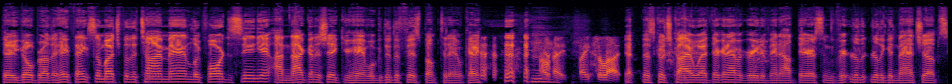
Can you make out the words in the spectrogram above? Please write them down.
There you go, brother. Hey, thanks so much for the time, man. Look forward to seeing you. I'm not going to shake your hand. We'll do the fist bump today, okay? All right, thanks a lot. Yep, that's Coach Caillouet. They're going to have a great event out there. Some really, really good matchups.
